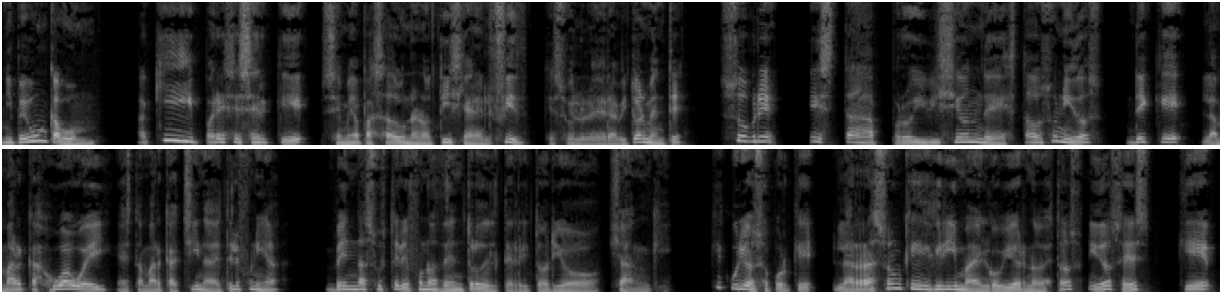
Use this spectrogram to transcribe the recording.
ni pegó un cabum. Aquí parece ser que se me ha pasado una noticia en el feed, que suelo leer habitualmente, sobre esta prohibición de Estados Unidos de que la marca Huawei, esta marca china de telefonía, venda sus teléfonos dentro del territorio yankee. Qué curioso, porque la razón que esgrima el gobierno de Estados Unidos es que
